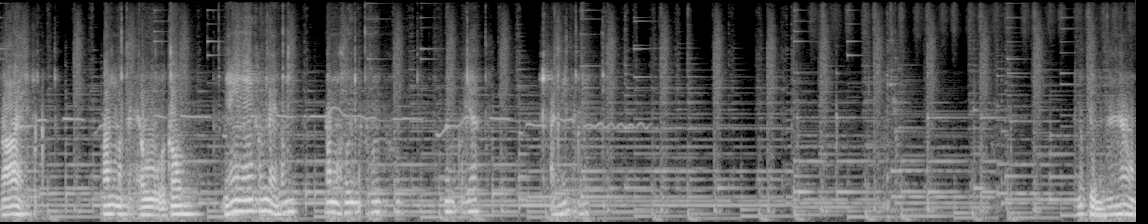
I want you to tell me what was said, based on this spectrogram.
rồi không mà kẹo của con nhé nhé không này không không mà hôi mà hôi hôi hôi hôi hôi hôi biết bạn nó chừng nào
